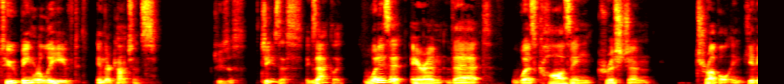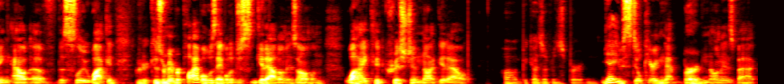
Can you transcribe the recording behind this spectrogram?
to being relieved in their conscience? Jesus. Jesus, exactly. What is it, Aaron, that was causing Christian trouble in getting out of the slough? Why could, because remember, Pliable was able to just get out on his own. Why could Christian not get out? Uh, because of his burden. Yeah, he was still carrying that burden on his back.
